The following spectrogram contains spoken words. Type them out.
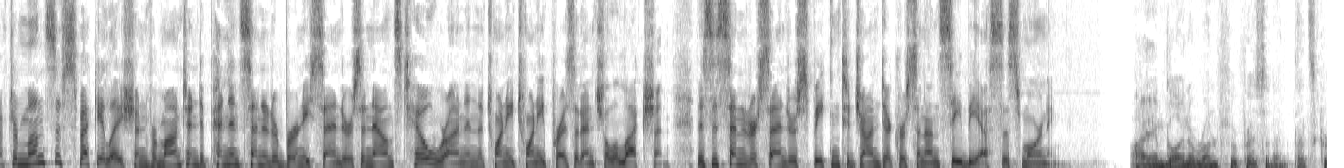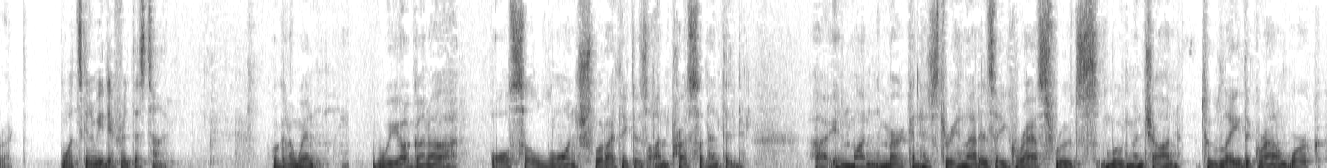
After months of speculation, Vermont Independent Senator Bernie Sanders announced he'll run in the 2020 presidential election. This is Senator Sanders speaking to John Dickerson on CBS this morning. I am going to run for president. That's correct. What's going to be different this time? We're going to win. We are going to also launch what I think is unprecedented uh, in modern American history, and that is a grassroots movement, John, to lay the groundwork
